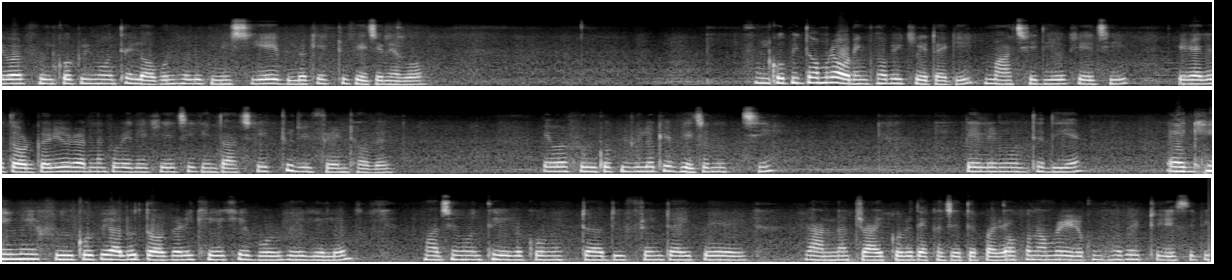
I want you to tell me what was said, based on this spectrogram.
এবার ফুলকপির মধ্যে লবণ, হলুদ মিশিয়ে এগুলোকে একটু ভেজে নেব। ফুলকপি তো আমরা অনেকভাবেই খেয়ে থাকি, মাছে দিয়েও খেয়েছি। এর আগে তরকারিও রান্না করে দেখিয়েছি, কিন্তু আজকে একটু ডিফারেন্ট হবে। এবার ফুলকপিগুলোকে ভেজে নিচ্ছি তেলের মধ্যে দিয়ে। একঘেয়েমি ফুলকপি আলুর তরকারি খেয়ে খেয়ে বোর হয়ে গেলে মাঝে মধ্যে এরকম একটা ডিফারেন্ট টাইপের রান্না ট্রাই করে দেখা যেতে পারে। তখন আমরা এরকমভাবে একটি রেসিপি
